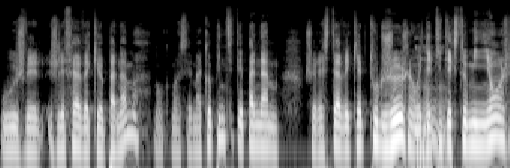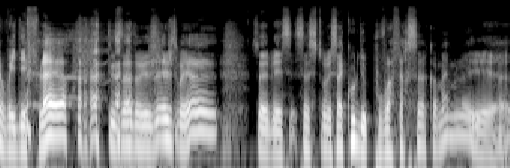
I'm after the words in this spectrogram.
où je, vais, je l'ai fait avec euh, Panam. Donc, moi, c'est ma copine, c'était Panam. Je suis resté avec elle tout le jeu. Je lui ai envoyé des Mhm. petits textos mignons, je lui ai envoyé des fleurs, tout ça. Donc, je, je trouvais, euh, ça, ça, je trouvais ça cool de pouvoir faire ça quand même. là. Et, euh,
